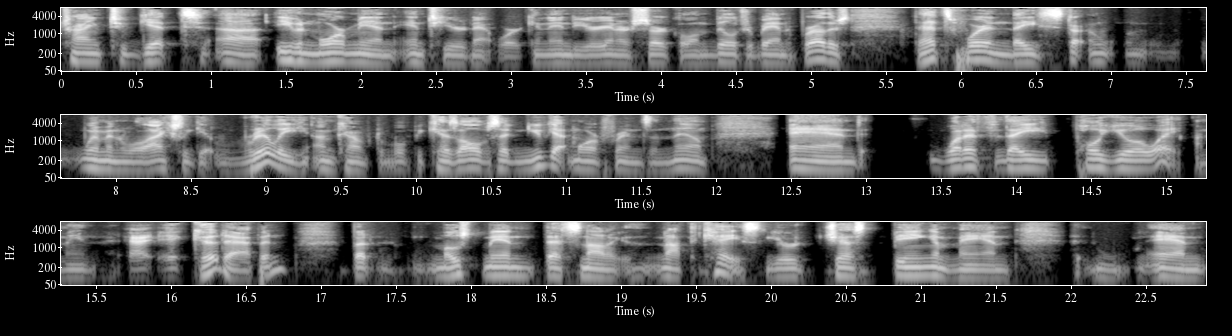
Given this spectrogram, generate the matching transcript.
trying to get uh, even more men into your network and into your inner circle and build your band of brothers, that's when they start. Women will actually get really uncomfortable because all of a sudden you've got more friends than them, and what if they pull you away? I mean, it could happen, but most men, that's not, not the case. You're just being a man and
